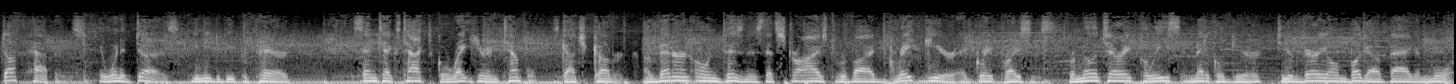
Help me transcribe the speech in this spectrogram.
Stuff happens, and when it does, you need to be prepared. Centex Tactical right here in Temple has got you covered. A veteran owned business that strives to provide great gear at great prices. From military, police, and medical gear to your very own bug out bag and more.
